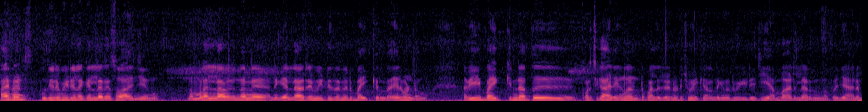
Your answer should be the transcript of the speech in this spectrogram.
ഹായ് ഫ്രണ്ട്സ് പുതിയൊരു വീഡിയോയിലേക്ക് എല്ലാവരെയും സ്വാഗതം ചെയ്യുന്നു. നമ്മളെല്ലാവരും തന്നെ അല്ലെങ്കിൽ എല്ലാവരുടെയും വീട്ടിൽ തന്നെ ഒരു ബൈക്ക് എന്തായാലും ഉണ്ടാവും. അപ്പോൾ ഈ ബൈക്കിന്റെ അകത്ത് കുറച്ച് കാര്യങ്ങൾ പലരും എന്നോട് ചോദിക്കാറുണ്ട് ഇങ്ങനെ ഒരു വീഡിയോ ചെയ്യാൻ പാടില്ലായിരുന്നു അപ്പോൾ ഞാനും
